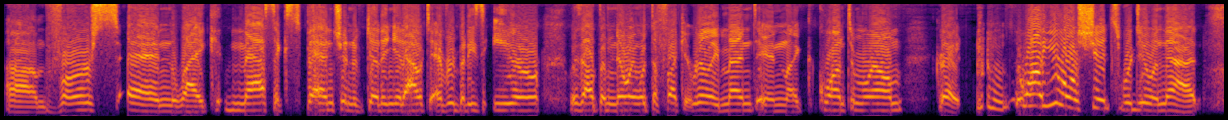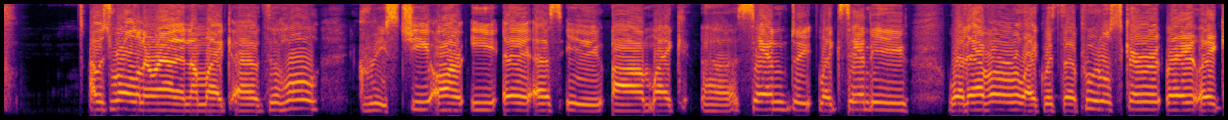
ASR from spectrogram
um, verse and like mass expansion of getting it out to everybody's ear without them knowing what the fuck it really meant in like quantum realm. Great. while you all shits were doing that, I was rolling around and I'm like, uh, the whole Grease, G R E A S E, um, like uh, Sandy, like Sandy, whatever, like with the poodle skirt, right? Like,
